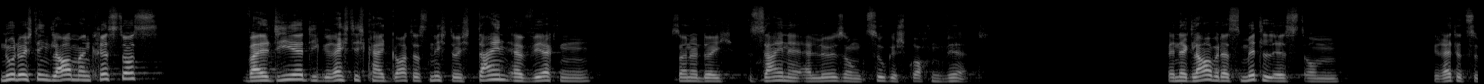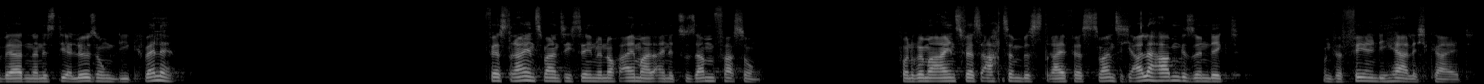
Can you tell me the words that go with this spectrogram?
Nur durch den Glauben an Christus? Weil dir die Gerechtigkeit Gottes nicht durch dein Erwirken, sondern durch seine Erlösung zugesprochen wird. Wenn der Glaube das Mittel ist, um gerettet zu werden, dann ist die Erlösung die Quelle. Vers 23 sehen wir noch einmal eine Zusammenfassung von Römer 1, Vers 18 bis 3, Vers 20. Alle haben gesündigt und verfehlen die Herrlichkeit,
